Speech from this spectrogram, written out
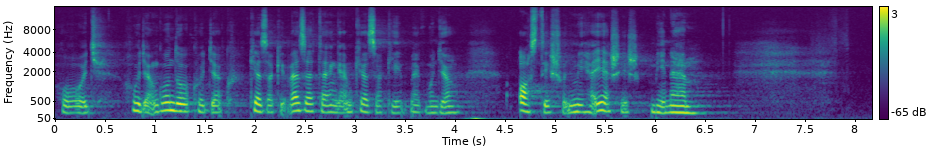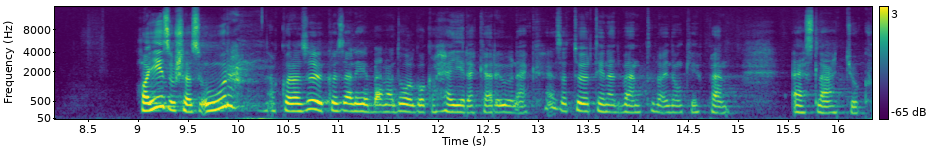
hogy hogyan gondolkodjak, ki az, aki vezet engem, ki az, aki megmondja azt is, hogy mi helyes és mi nem. Ha Jézus az Úr, akkor az ő közelében a dolgok a helyére kerülnek. Ez a történetben tulajdonképpen ezt látjuk.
